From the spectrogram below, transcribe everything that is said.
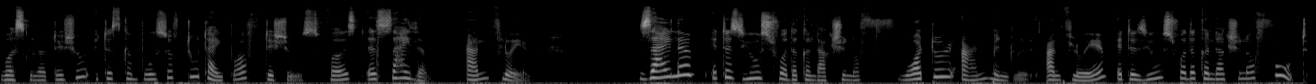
vascular tissue it is composed of two type of tissues first is xylem and phloem Xylem, it is used for the conduction of water and mineral and phloem, it is used for the conduction of food.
